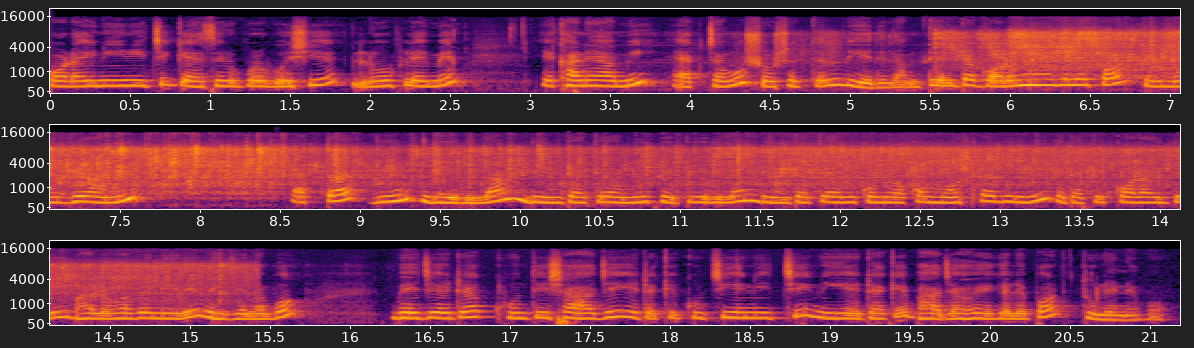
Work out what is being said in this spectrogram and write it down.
কড়াই নিয়ে নিচ্ছি গ্যাসের উপর বসিয়ে লো ফ্লেমে। এখানে আমি এক চামচ সর্ষের তেল দিয়ে দিলাম। তেলটা গরম হয়ে গেলে পর এর মধ্যে আমি একটা ডিম দিয়ে দিলাম। ডিমটাকে আমি ফেটিয়ে দিলাম। ডিমটাকে আমি কোনো রকম মশলা দিইনি। এটাকে কড়াইতেই ভালোভাবে নেড়ে ভেজে নেব। ভেজে এটা খুন্তির সাহায্যেই এটাকে কুচিয়ে নিচ্ছি। নিয়ে এটাকে ভাজা হয়ে গেলে পর তুলে নেব।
